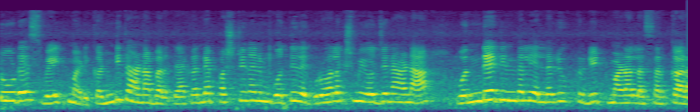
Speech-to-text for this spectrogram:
ಟೂ ಡೇಸ್ ವೆಯ್ಟ್ ಮಾಡಿ. ಖಂಡಿತ ಹಣ ಬರುತ್ತೆ. ಯಾಕಂದ್ರೆ ಫಸ್ಟಿಂದ ನಿಮ್ಗೆ ಗೊತ್ತಿದೆ, ಗೃಹಲಕ್ಷ್ಮಿ ಯೋಜನೆ ಹಣ ಒಂದೇ ದಿನದಲ್ಲಿ ಎಲ್ಲರಿಗೂ ಕ್ರೆಡಿಟ್ ಮಾಡಲ್ಲ ಸರ್ಕಾರ.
